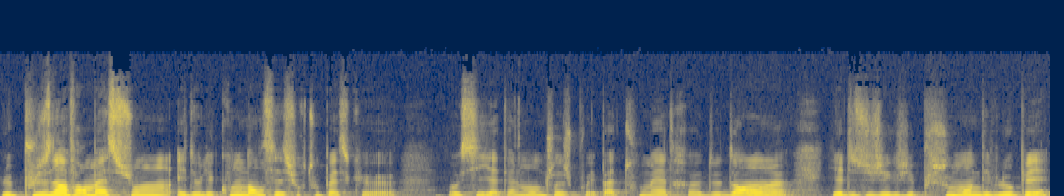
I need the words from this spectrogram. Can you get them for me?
le plus d'informations et de les condenser surtout parce que, aussi, il y a tellement de choses, je pouvais pas tout mettre dedans. Il y a des sujets que j'ai plus ou moins développés.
